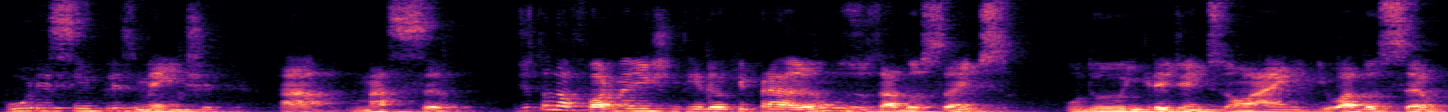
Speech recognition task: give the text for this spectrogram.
pura e simplesmente a maçã. De toda forma, a gente entendeu que para ambos os adoçantes, o do Ingredientes Online e o Adoçam,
